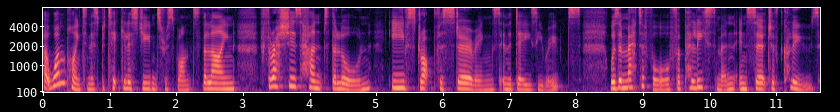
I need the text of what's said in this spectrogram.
At one point in this particular student's response, the line, Thrushes hunt the lawn, eavesdrop for stirrings in the daisy roots, was a metaphor for policemen in search of clues,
